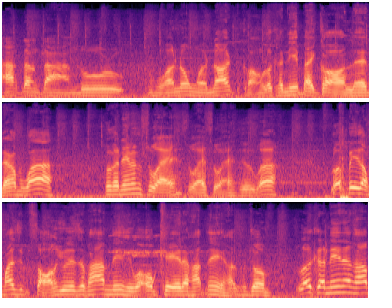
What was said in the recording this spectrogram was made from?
อาร์คต่างๆ ดูหัวนงหัวน็อตของรถคันนี้ไปก่อนเลยนะครับผมว่ารถคันนี้มันสวยสวยสวยถือว่ารถปี 2012 อยู่ในสภาพนี้ถือว่าโอเคนะครับนี่ครับคุณผู้ชมรถคันนี้นะครับ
